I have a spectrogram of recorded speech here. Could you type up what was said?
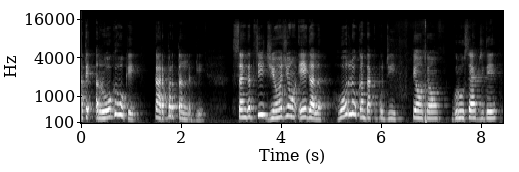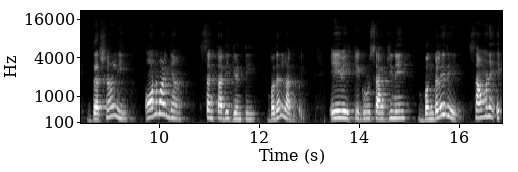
ਅਤੇ ਅਰੋਗ ਹੋ ਕੇ ਘਰ ਪਰਤਣ ਲੱਗੇ। ਸੰਗਤ ਜੀ ਜਿਉਂ-ਜਿਉਂ ਇਹ ਗੱਲ ਹੋਰ ਲੋਕਾਂ ਤੱਕ ਪੁੱਜੀ, ਤਿਉਂ-ਤਿਉਂ ਗੁਰੂ ਸਾਹਿਬ ਜੀ ਦੇ ਦਰਸ਼ਨਾਂ ਲਈ ਆਉਣ ਵਾਲੀਆਂ ਸੰਗਤਾਂ ਦੀ ਗਿਣਤੀ ਵਧਣ ਲੱਗ ਪਈ। ਇਹ ਵੇਖ ਕੇ ਗੁਰੂ ਸਾਹਿਬ ਜੀ ਨੇ ਬੰਗਲੇ ਦੇ ਸਾਹਮਣੇ ਇੱਕ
